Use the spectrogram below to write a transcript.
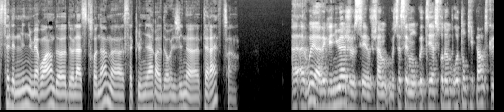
c'est l'ennemi numéro un de, de l'astronome, cette lumière d'origine terrestre. Ah, ah, ouais, avec les nuages, c'est ça c'est mon côté astronome breton qui parle, parce que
